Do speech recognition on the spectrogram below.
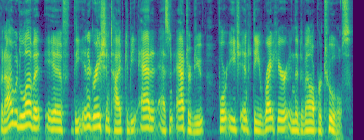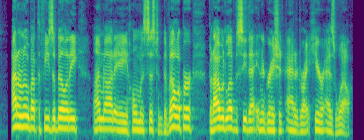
but I would love it if the integration type could be added as an attribute for each entity right here in the developer tools. I don't know about the feasibility. I'm not a Home Assistant developer, but I would love to see that integration added right here as well.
